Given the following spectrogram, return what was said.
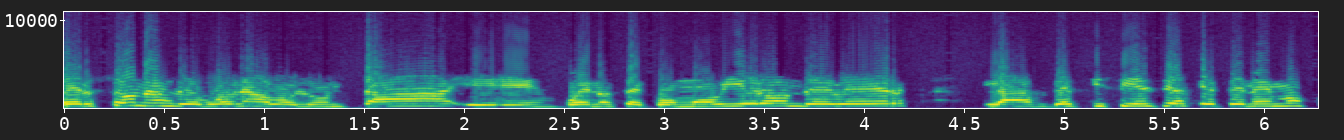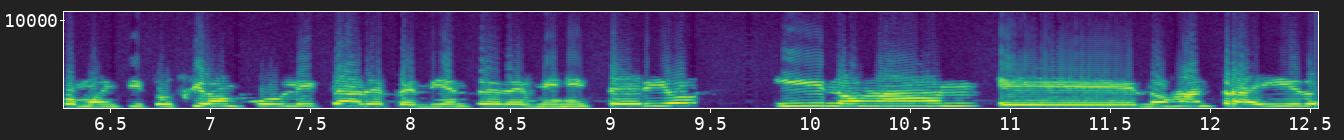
personas de buena voluntad, eh, bueno, se conmovieron de ver las deficiencias que tenemos como institución pública dependiente del ministerio y nos han eh, nos han traído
